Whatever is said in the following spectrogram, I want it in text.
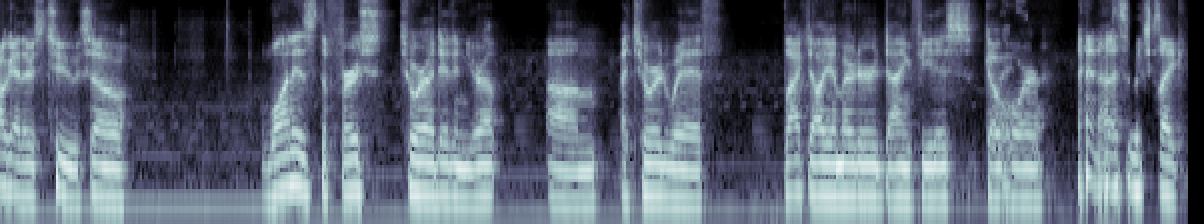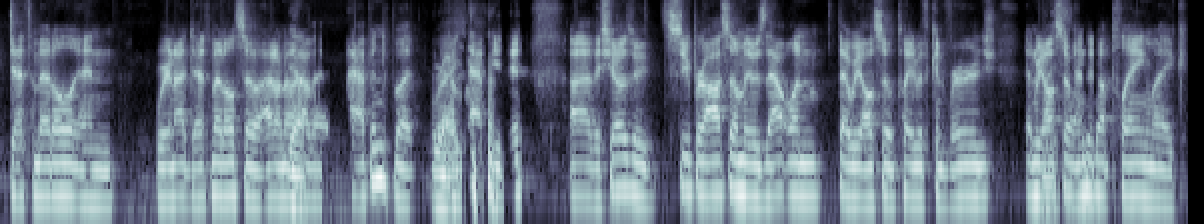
okay, there's two. So one is the first tour I did in Europe. Um, I toured with Black Dahlia Murder, Dying Fetus, Goat Nice. Horror, and us, which is like death metal, and we're not death metal, so I don't know Yeah. how that happened, but Right. I'm happy it did. Uh, the shows are super awesome. It was that one that we also played with Converge, and we Nice. also ended up playing like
